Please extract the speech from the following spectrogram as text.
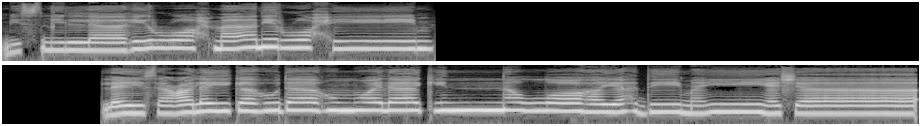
بسم الله الرحمن الرحيم. ليس عليك هداهم ولكن الله يهدي من يشاء.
